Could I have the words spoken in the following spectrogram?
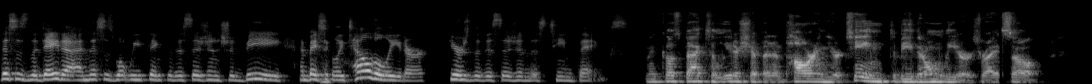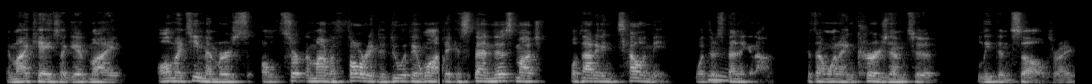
this is the data and this is what we think the decision should be and basically mm-hmm. tell the leader here's the decision this team thinks. it goes back to leadership and empowering your team to be their own leaders, right? So in my case, I give my all my team members a certain amount of authority to do what they want. They can spend this much without even telling me what they're mm. spending it on because I want to encourage them to lead themselves, right?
